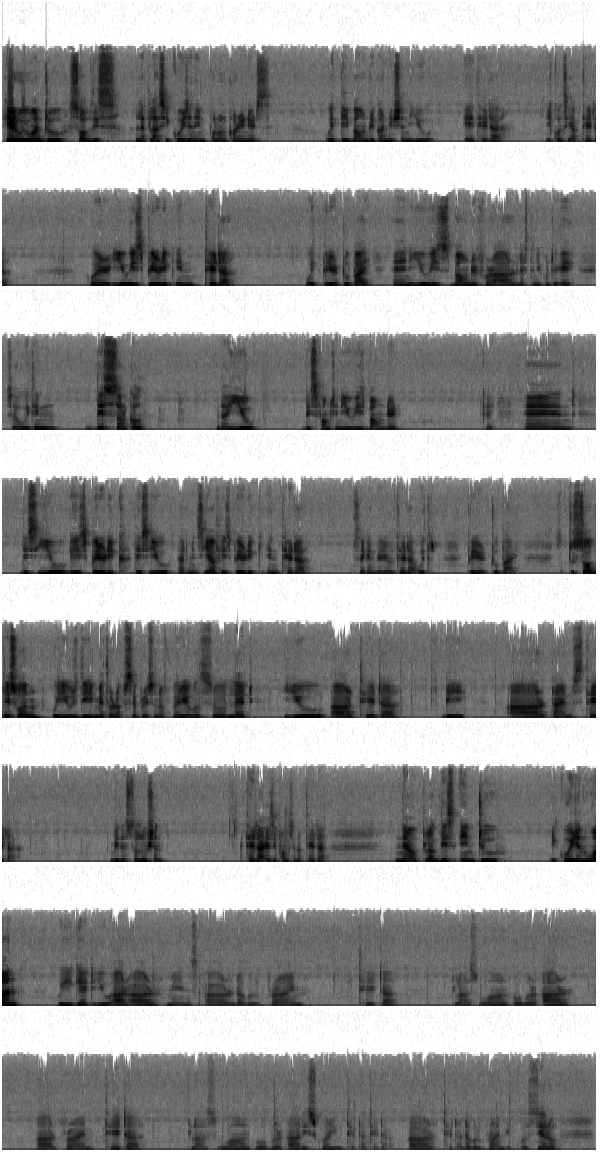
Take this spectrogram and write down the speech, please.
here we want to solve this Laplace equation in polar coordinates with the boundary condition u a theta equals f theta where u is periodic in theta with period 2 pi and u is bounded for r less than equal to a. So within this circle the u this function u is bounded okay? And this u is periodic. This u that means f is periodic in theta second variable theta with period 2 pi. To solve this one we use the method of separation of variables. So let u r theta be r times theta be the solution. Theta is a function of theta. Now plug this into equation 1 we get urr means r double prime theta plus 1 over r r prime theta plus 1 over r square u theta theta r theta double prime equals 0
